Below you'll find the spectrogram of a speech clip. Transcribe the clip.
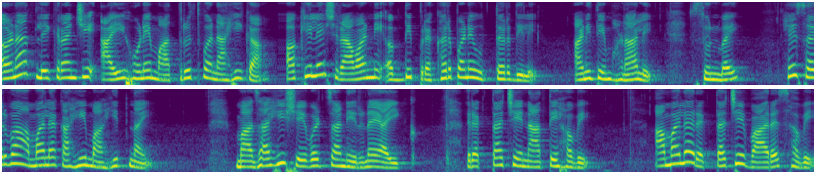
अनाथ लेकरांची आई होणे मातृत्व नाही का? अखिलेश रावांनी अगदी प्रखरपणे उत्तर दिले. आणि ते म्हणाले सुनबाई हे सर्व आम्हाला काही माहीत नाही. माझाही शेवटचा निर्णय ऐक. रक्ताचे नाते हवे. आम्हाला रक्ताचे वारस हवे.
